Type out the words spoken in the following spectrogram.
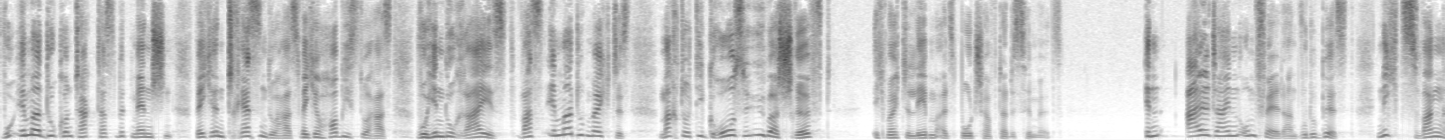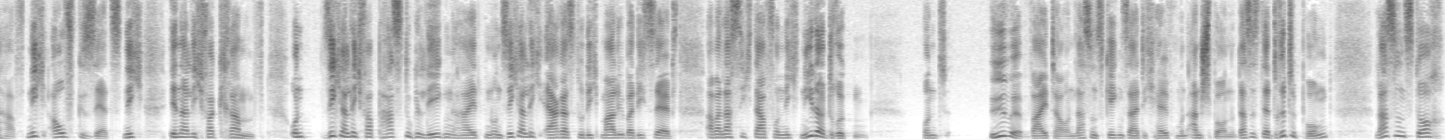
wo immer du Kontakt hast mit Menschen, welche Interessen du hast, welche Hobbys du hast, wohin du reist, was immer du möchtest, mach doch die große Überschrift, ich möchte leben als Botschafter des Himmels. In all deinen Umfeldern, wo du bist. Nicht zwanghaft, nicht aufgesetzt, nicht innerlich verkrampft. Und sicherlich verpasst du Gelegenheiten und sicherlich ärgerst du dich mal über dich selbst. Aber lass dich davon nicht niederdrücken und übe weiter und lass uns gegenseitig helfen und anspornen. Und das ist der dritte Punkt. Lass uns doch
